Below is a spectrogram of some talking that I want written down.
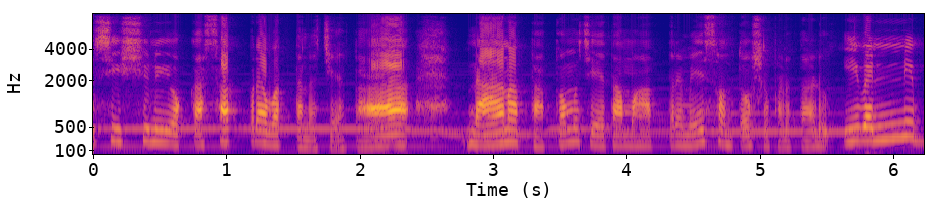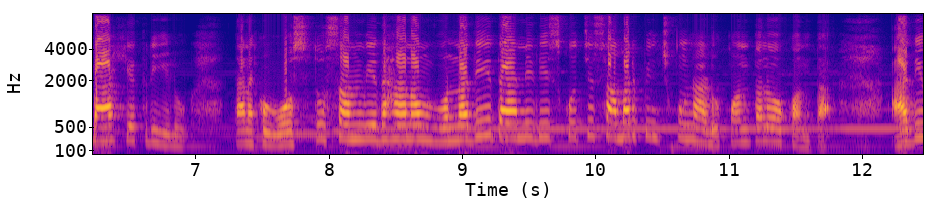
శిష్యుని యొక్క సత్ప్రవర్తన చేత జ్ఞానతత్వము చేత మాత్రమే సంతోషపడతాడు. ఇవన్నీ బాహ్య క్రియలు తనకు వస్తు సంవిధానం ఉన్నది దాన్ని తీసుకొచ్చి సమర్పించుకున్నాడు కొంతలో కొంత. అది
